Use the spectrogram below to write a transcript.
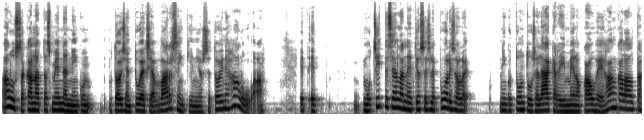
alussa kannattaisi mennä niin kuin toisen tueksi ja varsinkin, jos se toinen haluaa. Et, et, Mutta sitten sellainen, että jos se sille puolisolle niin kuin tuntuu se lääkäriin meno kauhean hankalalta,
